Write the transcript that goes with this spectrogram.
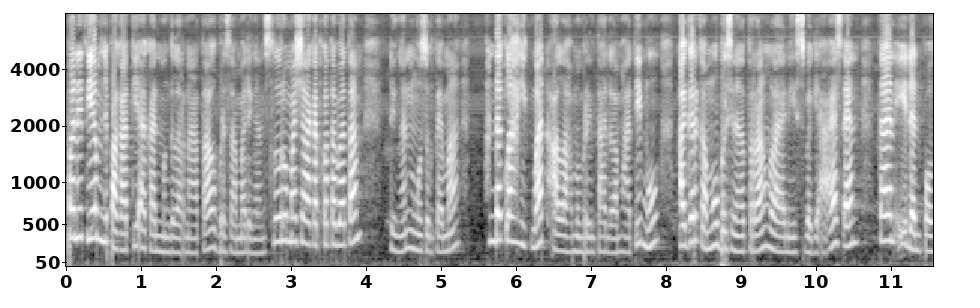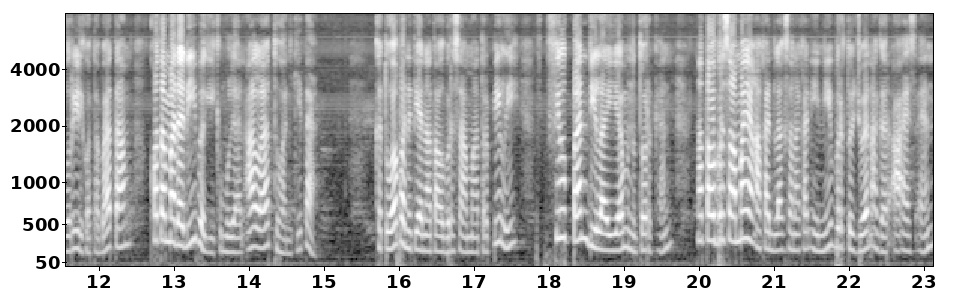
panitia menyepakati akan menggelar Natal bersama dengan seluruh masyarakat Kota Batam dengan mengusung tema Hendaklah hikmat Allah memerintah dalam hatimu agar kamu bersinar terang melayani sebagai ASN, TNI, dan Polri di Kota Batam, Kota Madani bagi kemuliaan Allah Tuhan kita. Ketua Panitia Natal Bersama terpilih, Filpan Dilaya menuturkan, Natal bersama yang akan dilaksanakan ini bertujuan agar ASN,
